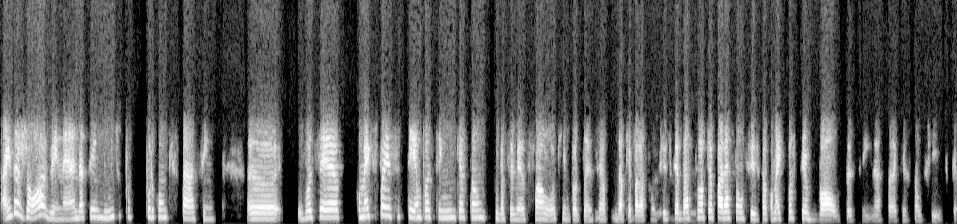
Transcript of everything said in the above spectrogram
Ainda jovem, né? Ainda tem muito por, por conquistar, assim. Uh, você como é que foi esse tempo, assim, em questão que você mesmo falou, que a importância da preparação física, da sua preparação física, como é que você volta, assim, nessa questão física?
